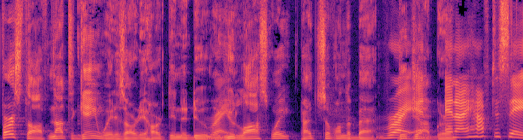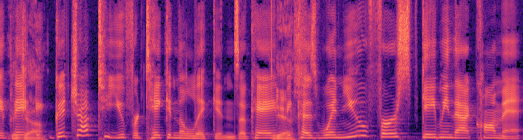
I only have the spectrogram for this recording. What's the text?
first off, not to gain weight is already a hard thing to do. Right. But you lost weight, pat yourself on the back. Right. Good job, and, girl. and I have to say, they, job. good job to you for taking the lickings, okay? Yes. Because when you first gave me that comment,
